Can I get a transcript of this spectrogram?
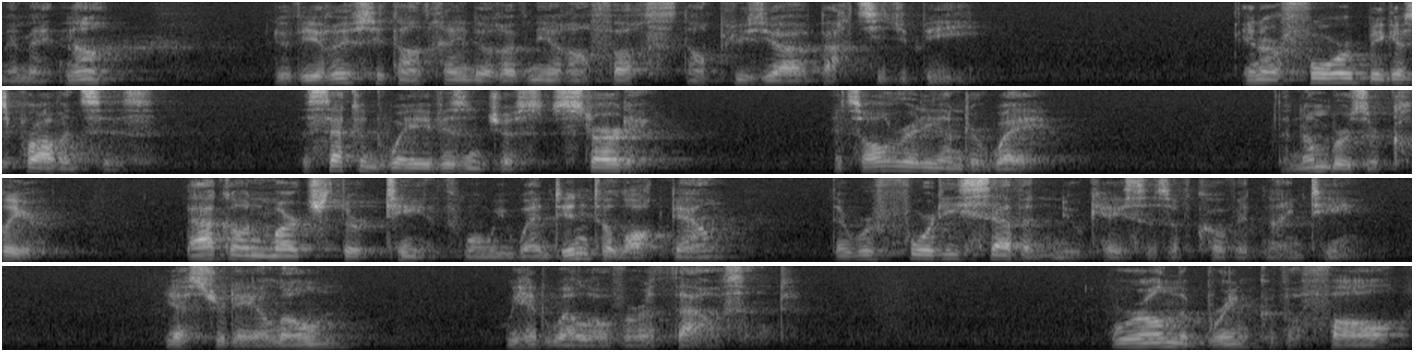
Mais maintenant, le virus est en train de revenir en force dans plusieurs parties du pays. In our four biggest provinces, the second wave isn't just starting, it's already underway. The numbers are clear. Back on March 13th, when we went into lockdown, there were 47 new cases of COVID-19. Yesterday alone, we had well over a thousand. We're on the brink of a fall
